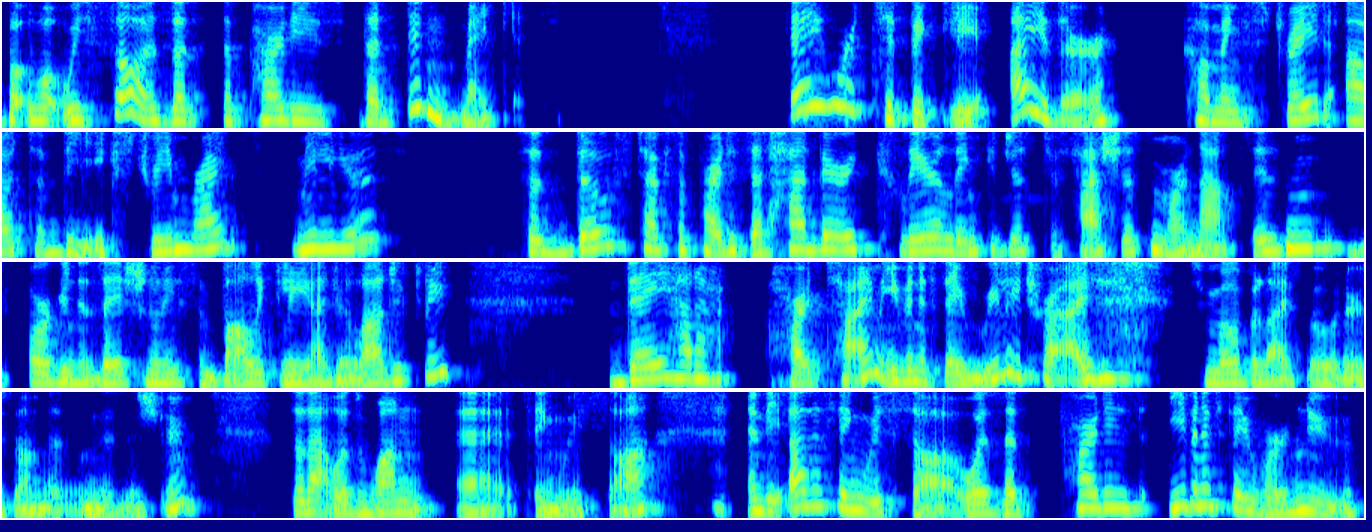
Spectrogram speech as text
but what we saw is that the parties that didn't make it, they were typically either coming straight out of the extreme right milieus. So those types of parties that had very clear linkages to fascism or Nazism, organizationally, symbolically, ideologically, they had a hard time, even if they really tried to mobilize voters on, the, on this issue. So that was one uh, thing we saw. And the other thing we saw was that parties, even if they were new,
